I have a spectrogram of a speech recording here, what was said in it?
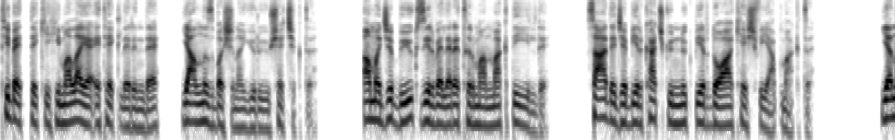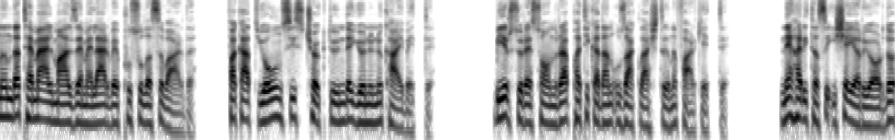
Tibet'teki Himalaya eteklerinde yalnız başına yürüyüşe çıktı. Amacı büyük zirvelere tırmanmak değildi. Sadece birkaç günlük bir doğa keşfi yapmaktı. Yanında temel malzemeler ve pusulası vardı. Fakat yoğun sis çöktüğünde yönünü kaybetti. Bir süre sonra patikadan uzaklaştığını fark etti. Ne haritası işe yarıyordu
